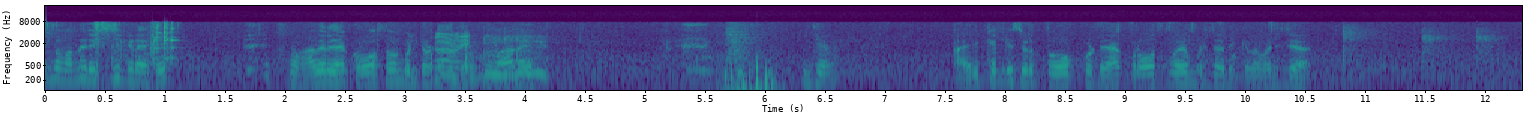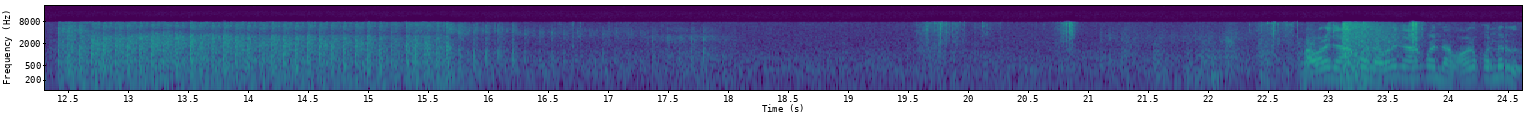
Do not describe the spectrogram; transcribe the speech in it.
ഒന്ന് വന്ന് രക്ഷിക്കണേ. മാതിരി ഞാൻ ക്രോസ് പിടിച്ചോണ്ട് വാടേ ഞാൻ പരിക്കറ്റീസ് ഒരു തോക്കുണ്ട്. ഞാൻ ക്രോസ് ബോയും പിടിച്ചാ നിൽക്കുന്ന മനുഷ്യ. അവനെ ഞാൻ കൊല്ലാം അവനെ ഞാൻ കൊല്ലാം. അവനെ കൊല്ലരുത്.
